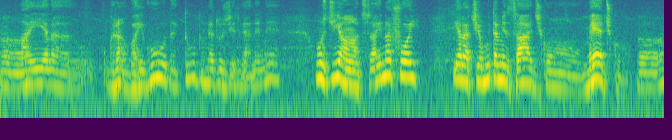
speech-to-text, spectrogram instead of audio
Aham. Aí ela, barriguda e tudo, né, dos dias de neném, uns dias antes. Aí nós foi. E ela tinha muita amizade com o médico, Aham.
